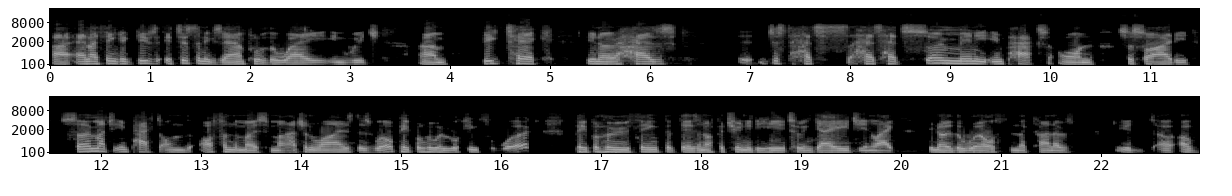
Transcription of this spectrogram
uh, and I think it gives it's just an example of the way in which um, big tech, you know, has just has has had so many impacts on society, so much impact on often the most marginalized as well. People who are looking for work, people who think that there's an opportunity here to engage in like you know the wealth and the kind of uh, of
